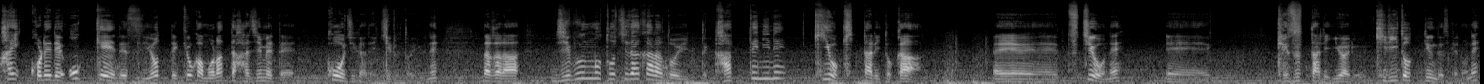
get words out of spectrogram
はいこれで OK ですよって許可もらって初めて工事ができるというね。だから自分の土地だからといって勝手にね木を切ったりとか、えー、土をね、えー、削ったりいわゆる切り戸っていうんですけどね、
